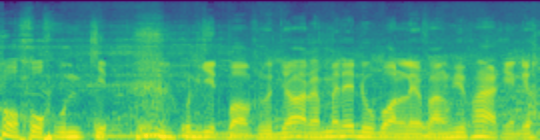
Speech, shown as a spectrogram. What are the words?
โอ้โหคุณกิตคุณกิตบอกสุดยอดนะไม่ได้ดูบอลเลยฟังพี่ภาคอย่างเดียว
